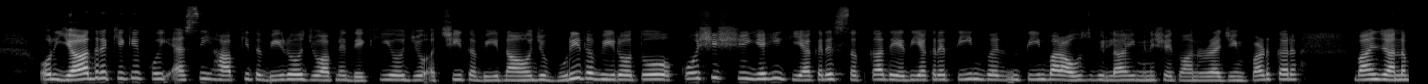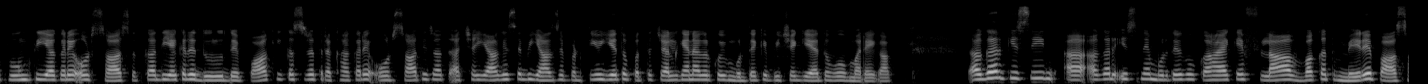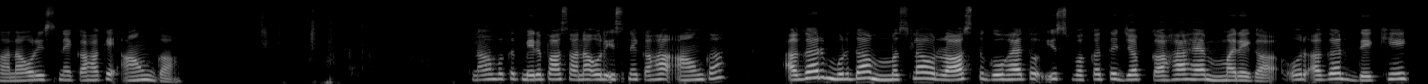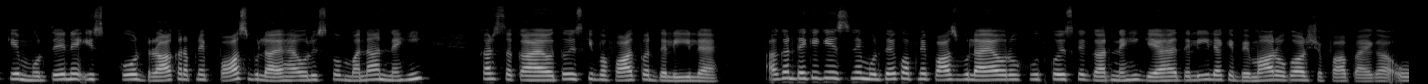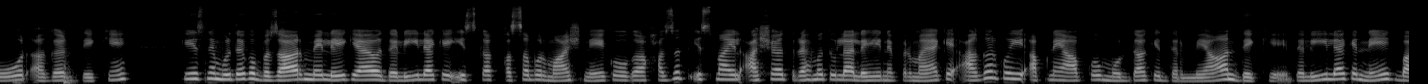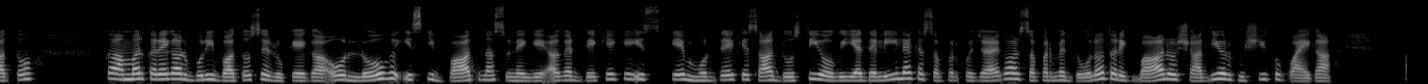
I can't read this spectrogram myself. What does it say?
और याद रखिए कि कोई ऐसी हाफ़ की तबीर हो जो आपने देखी हो, जो अच्छी तबीर ना हो, जो बुरी तबीर हो तो कोशिश यही किया करे, सदका दे दिया करे। तीन बार तीन बार आउज़ बिल्ला ही मैंने शैतान रजीम पढ़ कर बाएँ जानब फूंक दिया करे और साथ सदका दिया करे, दुरुद पाक की कसरत रखा करे और साथ ही साथ अच्छा ये आगे से भी यहाँ से पढ़ती हूँ, ये तो पता चल गया ना, अगर कोई मुर्दे के पीछे गया तो वो मरेगा। अगर किसी अगर इसने मुर्दे को कहा है कि फ़लाँ वक़्त मेरे पास आना और इसने कहा कि, आऊँगा। फलां वक़्त मेरे पास आना और इसने कहा, आऊँगा। अगर मुर्दा मसला और रास्त गो है तो इस वक़्त जब कहा है मरेगा। और अगर देखें कि मुर्दे ने इसको डरा कर अपने पास बुलाया है और इसको मना नहीं कर सका है तो इसकी वफात पर दलील है। अगर देखें कि इसने मुर्दे को अपने पास बुलाया और ख़ुद को इसके घर नहीं गया है, दलील है कि बीमार होगा और शफा पाएगा। और अगर देखें कि इसने मुर्दे को बाज़ार में ले गया और दलील है कि इसका कसब और माश नेक होगा। हज़रत इस्माइल अशद रहमत ने फरमाया कि अगर कोई अपने आप को मुर्दा के दरमियान देखे, दलील है कि नेक बातों का अमर करेगा और बुरी बातों से रुकेगा और लोग इसकी बात ना सुनेंगे। अगर देखे कि इसके मुर्दे के साथ दोस्ती होगी या दलील है कि सफ़र को जाएगा और सफ़र में दौलत और इकबाल और शादी और खुशी को पाएगा।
